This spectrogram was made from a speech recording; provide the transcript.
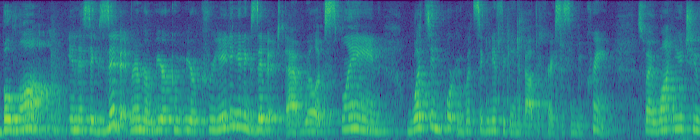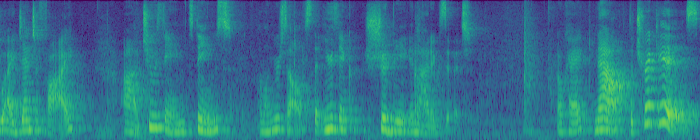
belong in this exhibit. Remember, we are, we are creating an exhibit that will explain what's important, what's significant about the crisis in Ukraine. So I want you to identify uh, two themes, themes among yourselves that you think should be in that exhibit. Okay? Now, the trick is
